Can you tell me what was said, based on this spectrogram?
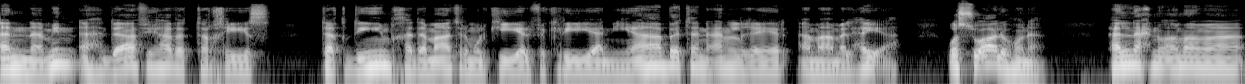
أن من أهداف هذا الترخيص تقديم خدمات الملكية الفكرية نيابة عن الغير أمام الهيئة. والسؤال هنا هل نحن أمام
